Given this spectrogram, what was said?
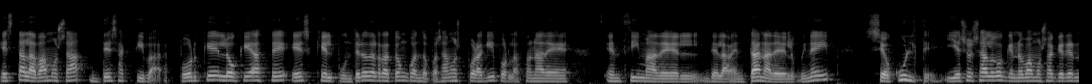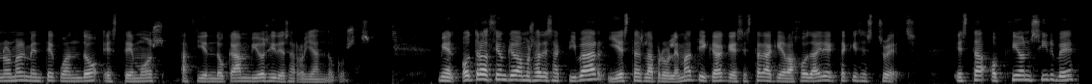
esta la vamos a desactivar porque lo que hace es que el puntero del ratón cuando pasamos por aquí, por la zona de encima de la ventana del WinApe, se oculte y eso es algo que no vamos a querer normalmente cuando estemos haciendo cambios y desarrollando cosas. Bien, otra opción que vamos a desactivar, y esta es la problemática, que es esta de aquí abajo, DirectX Stretch. Esta opción sirve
